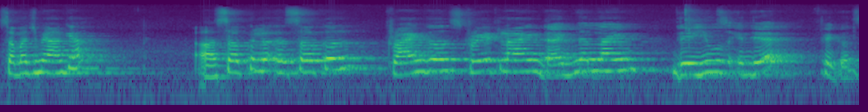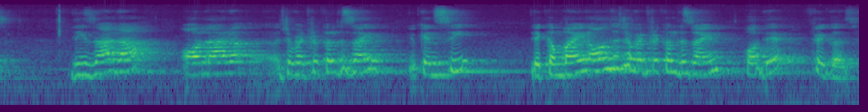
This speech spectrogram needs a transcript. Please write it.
समझ में आ गया? Circle circle triangle straight line diagonal line they use in their figures these are the all are geometrical design you can see they combine all the geometrical design for their figures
